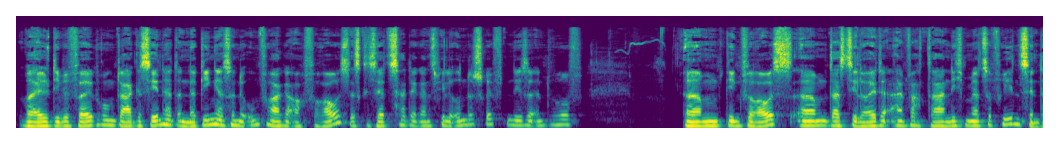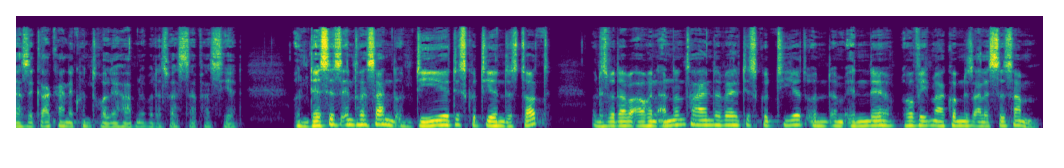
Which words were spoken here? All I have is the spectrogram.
weil die Bevölkerung da gesehen hat, und da ging ja so eine Umfrage auch voraus. Das Gesetz hatte ganz viele Unterschriften, dieser Entwurf. Ähm, ging voraus, ähm, dass die Leute einfach da nicht mehr zufrieden sind, dass sie gar keine Kontrolle haben über das, was da passiert. Und das ist interessant. Und die diskutieren das dort. Und es wird aber auch in anderen Teilen der Welt diskutiert. Und am Ende, hoffe ich mal, kommt das alles zusammen.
